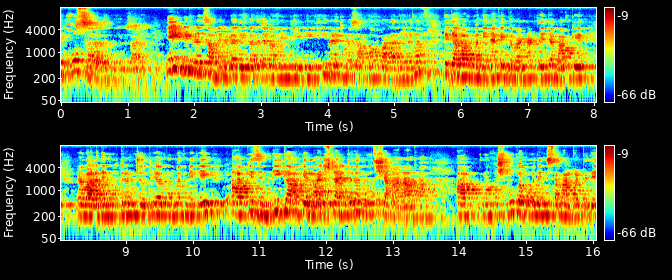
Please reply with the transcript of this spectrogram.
बहुत सारा ज़िंदगी गुजारी एक डिफरेंस हमने बेटा देखा था जब हमने इनकी मैंने थोड़ा सा आपको हवाला दिया था कि जब आप मदीना के गवर्नर थे, जब आपके वालद मोहतरम जो थे हुकूमत में थे तो आपकी ज़िंदगी का, आपके लाइफ स्टाइल जो था बहुत शहाना था। आप खुशबू का बहुत इस्तेमाल करते थे,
